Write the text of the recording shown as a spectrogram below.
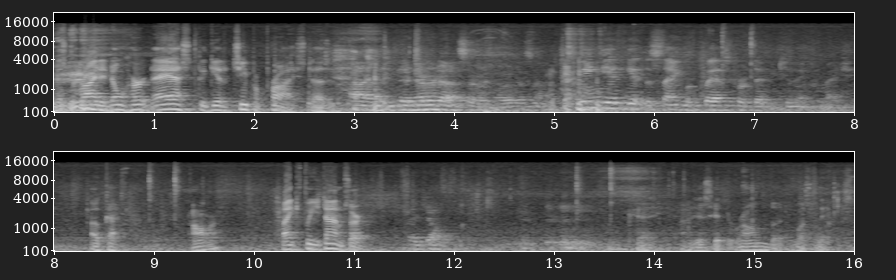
Mr. Wright, it don't hurt to ask to get a cheaper price, does it? Uh, It it never does, sir, no, it does not. We did get the same request for W-2 information. Okay. All right. Thank you for your time, sir. Thank y'all. Okay, I just hit the wrong button. What's next?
